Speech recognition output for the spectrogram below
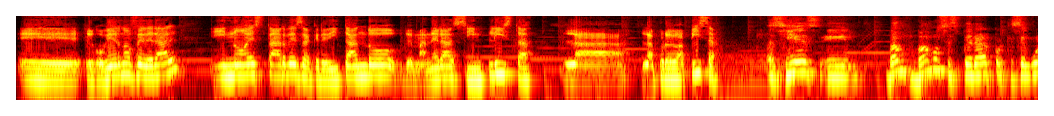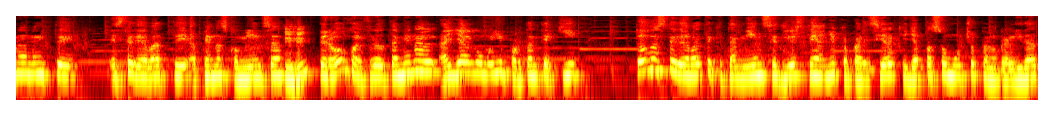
eh, el gobierno federal y no estar desacreditando de manera simplista la, la prueba PISA. Así es, eh, vamos a esperar porque seguramente este debate apenas comienza, pero ojo Alfredo, también hay algo muy importante aquí. Todo este debate que también se dio este año, que pareciera que ya pasó mucho, pero en realidad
